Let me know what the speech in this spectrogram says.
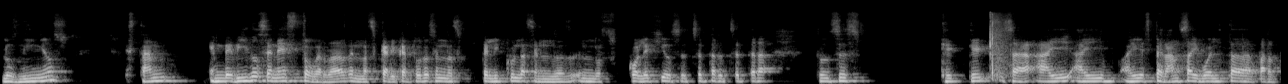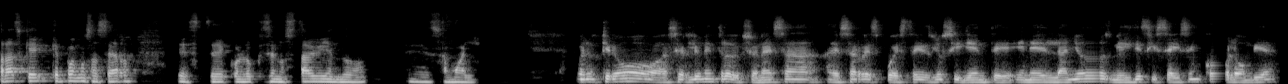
Los niños están embebidos en esto, ¿verdad? En las caricaturas, en las películas, en los, colegios, etcétera, etcétera. Entonces, ¿qué, qué, o sea, hay, hay, hay, esperanza y vuelta para atrás. ¿Qué, qué podemos hacer este, con lo que se nos está viviendo, eh, Samuel? Bueno, quiero hacerle una introducción a esa, a esa respuesta y es lo siguiente. En el año 2016 en Colombia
